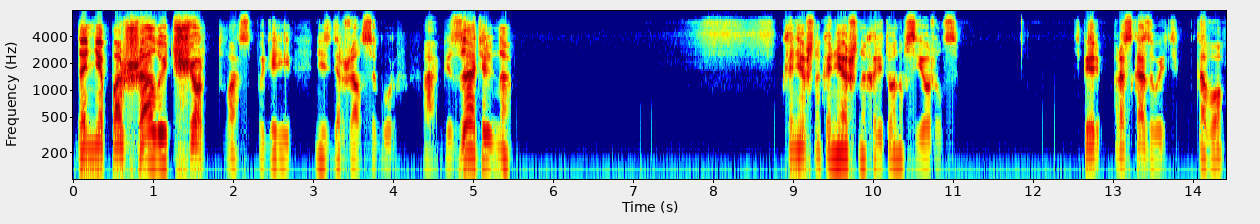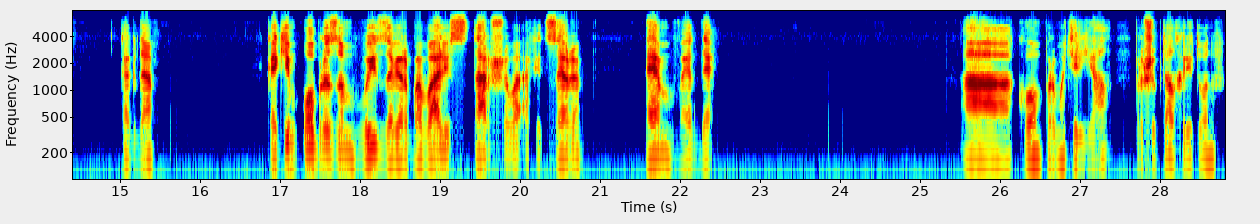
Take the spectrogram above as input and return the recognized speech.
Да не пожалуй, черт вас подери, не сдержался Гуров. Обязательно. Конечно, конечно, Харитонов съежился. Теперь рассказывайте, кого, когда, каким образом вы завербовали старшего офицера МВД. А компроматериал, прошептал Харитонов.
